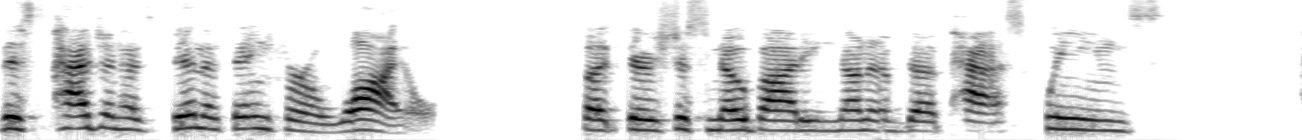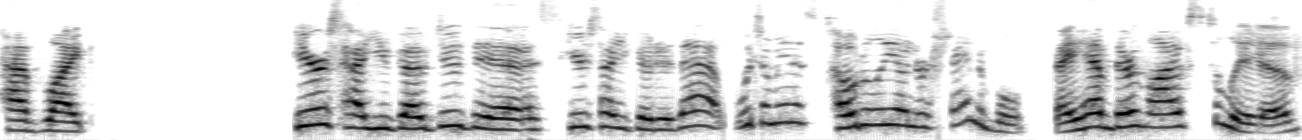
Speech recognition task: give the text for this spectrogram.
this pageant has been a thing for a while, but there's just nobody, none of the past queens have like here's how you go do this, here's how you go do that, which I mean it's totally understandable. They have their lives to live.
